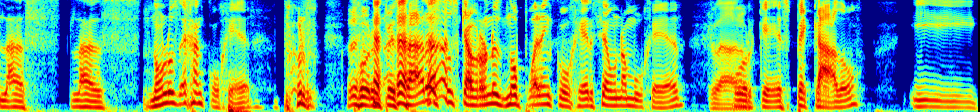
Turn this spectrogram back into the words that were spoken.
las, las, no los dejan coger. Por, por empezar, estos cabrones no pueden cogerse a una mujer Claro. porque es pecado. Y,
